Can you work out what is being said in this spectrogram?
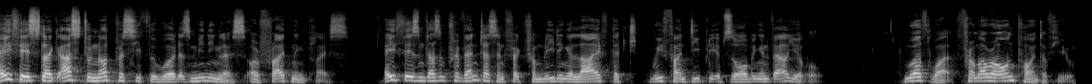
atheists like us do not perceive the world as meaningless or frightening place. Atheism doesn't prevent us, in fact, from leading a life that we find deeply absorbing and valuable worthwhile from our own point of view.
